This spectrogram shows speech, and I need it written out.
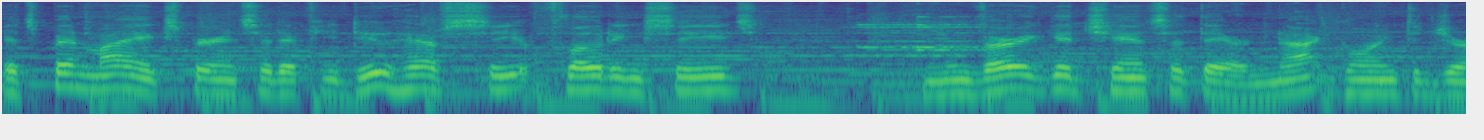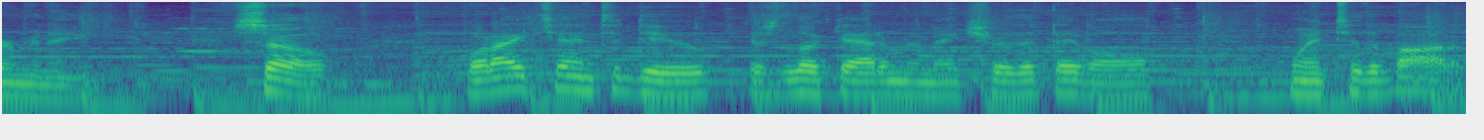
it's been my experience that if you do have floating seeds, a very good chance that they are not going to germinate. So what I tend to do is look at them and make sure that they've all went to the bottom.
